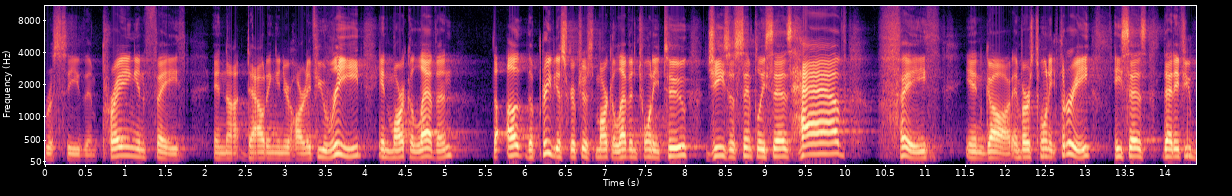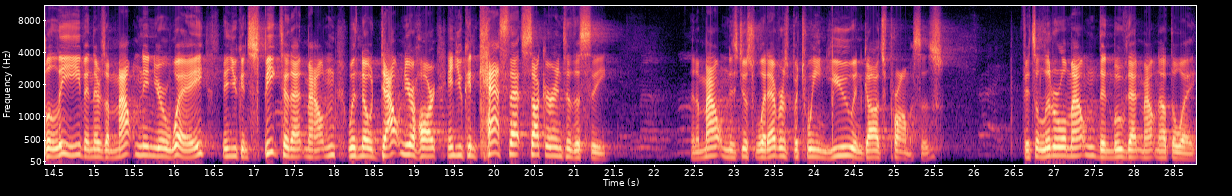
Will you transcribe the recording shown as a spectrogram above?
receive them, praying in faith and not doubting in your heart. If you read in Mark 11, the, uh, the previous scriptures, Mark 11, 22, Jesus simply says, Have faith in God. In verse 23, he says that if you believe and there's a mountain in your way, then you can speak to that mountain with no doubt in your heart and you can cast that sucker into the sea. And a mountain is just whatever's between you and God's promises. If it's a literal mountain, then move that mountain out the way.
